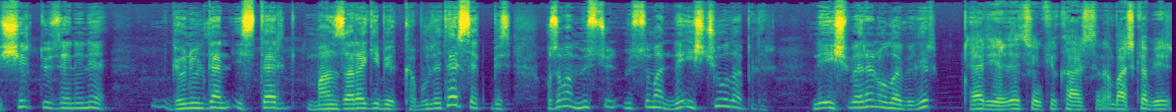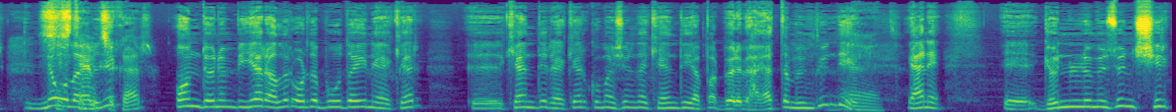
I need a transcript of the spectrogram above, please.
şirk düzenini gönülden ister manzara gibi kabul edersek biz o zaman Müslüman ne işçi olabilir ne işveren olabilir her yerde çünkü karşısına başka bir ne sistem olabilir? çıkar 10 dönüm bir yer alır orada buğdayını eker e, kendi reker kumaşını da kendi yapar böyle bir hayatta mümkün değil evet. yani e, gönlümüzün şirk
